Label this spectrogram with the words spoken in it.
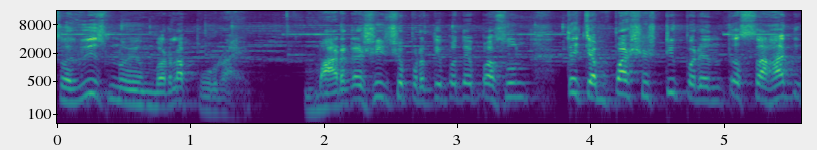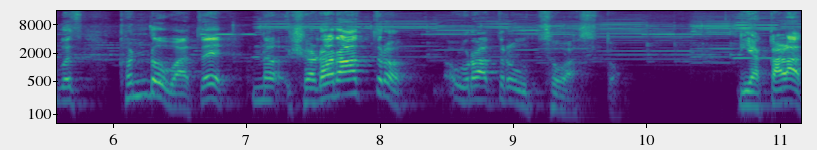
सव्वीस नोव्हेंबरला पूर्ण आहे. मार्गशीर्ष प्रतिपदेपासून ते चंपाषष्ठीपर्यंत सहा दिवस खंडोबाचे न षडरात्र नवरात्र उत्सव असतो. या काळात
